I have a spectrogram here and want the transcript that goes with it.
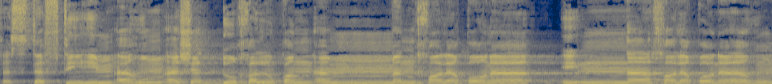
فاستفتهم أهم أشد خلقا أم من خلقنا؟ إنا خلقناهم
